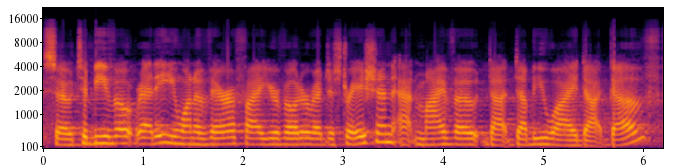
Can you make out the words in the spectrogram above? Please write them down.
So to be vote ready, you want to verify your voter registration at myvote.wi.gov.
